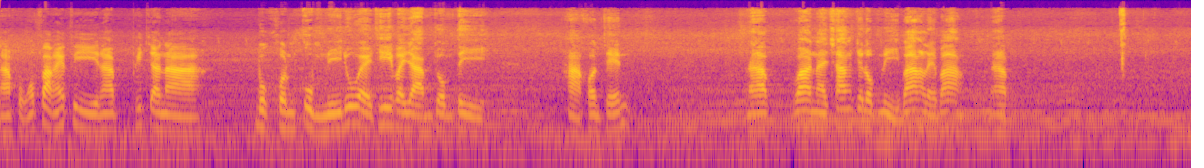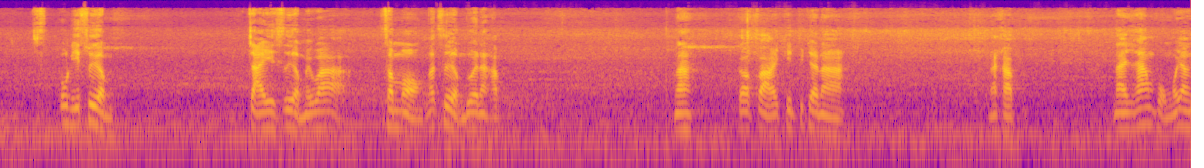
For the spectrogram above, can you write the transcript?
นะผมก็ฟังให้ฟรีนะครับ พิจารณาบุคคลกลุ่มนี้ด้วยที่พยายามโจมตีหาคอนเทนต์นะครับ ว่านายช่างจะหลบหนีบ้างอะไรบ้างนะครับ พวกนี้เสื่อม ใจเสื่อมไม่ว่า สมองก็เสื่อมด้วยนะครับ นะ ก็ฝากให้คิดพิจารณานะครับ นายช่างผมก็ยัง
